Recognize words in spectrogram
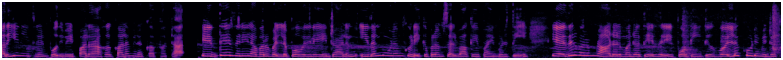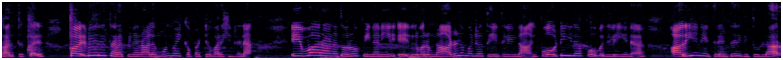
அரியநேத்திரன் பொது வேட்பாளராக களமிறக்கப்பட்டார். இத்தேர்தலில் அவர் வெல்லப் போவதில்லை என்றாலும் இதன் மூலம் கிடைக்கப்பெறும் செல்வாக்கை பயன்படுத்தி எதிர்வரும் நாடாளுமன்ற தேர்தலில் போட்டியிட்டு வெல்லக்கூடும் என்ற கருத்துக்கள் பல்வேறு தரப்பினராலும் முன்வைக்கப்பட்டு வருகின்றன. இவ்வாறானதொரு பின்னணியில் எதிர்வரும் நாடாளுமன்ற தேர்தலில் நான் போட்டியிடப் போவதில்லை என அரியநேத்திரன் தெரிவித்துள்ளார்.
